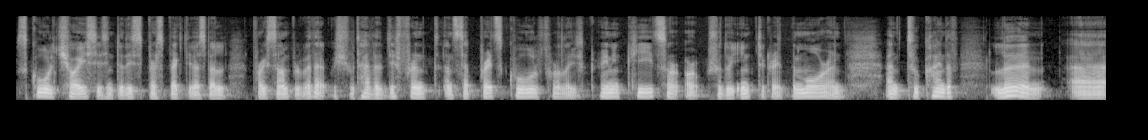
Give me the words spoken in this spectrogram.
school choices into this perspective as well. For example, whether we should have a different and separate school for the Ukrainian kids or, or should we integrate them more and, and to kind of learn uh,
